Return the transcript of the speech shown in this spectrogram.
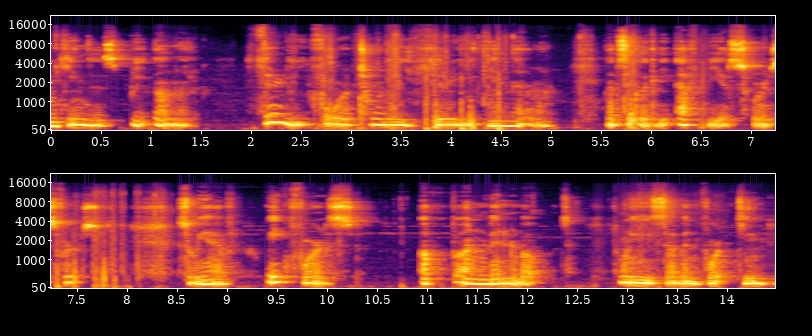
And Kansas beat Illinois 34 23 in that one. Let's take a look at the FBS scores first. So we have Wake Forest up on Vanderbilt 27 14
